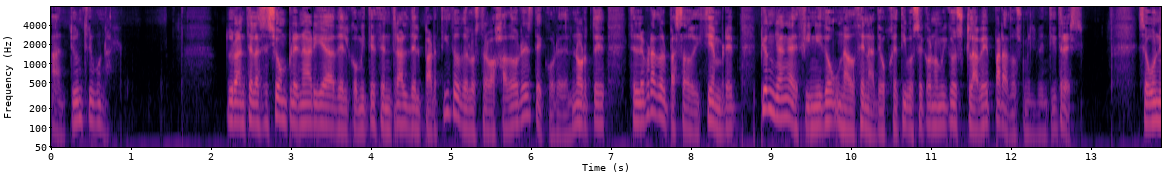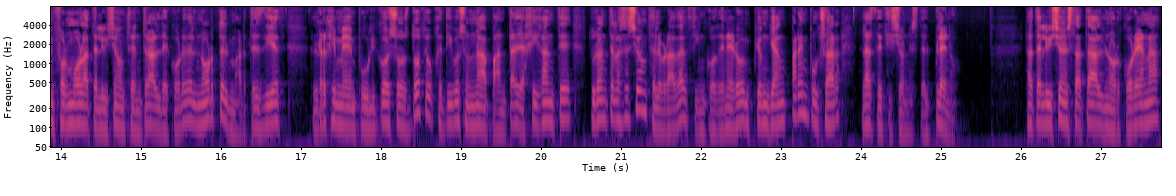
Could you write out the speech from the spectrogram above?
ante un tribunal. Durante la sesión plenaria del Comité Central del Partido de los Trabajadores de Corea del Norte, celebrado el pasado diciembre, Pyongyang ha definido una docena de objetivos económicos clave para 2023. Según informó la televisión central de Corea del Norte el martes 10, el régimen publicó esos 12 objetivos en una pantalla gigante durante la sesión celebrada el 5 de enero en Pyongyang para impulsar las decisiones del Pleno. La televisión estatal norcoreana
